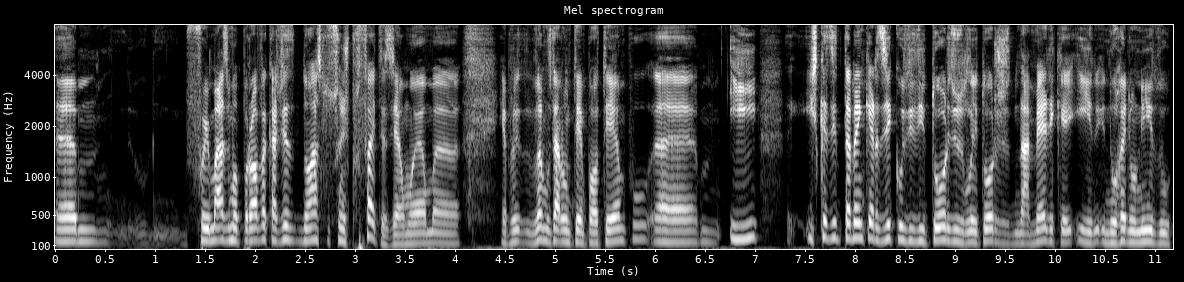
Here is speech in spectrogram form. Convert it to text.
um, foi mais uma prova que às vezes não há soluções perfeitas. É uma, é uma é, vamos dar um tempo ao tempo uh, e isto quer dizer, também quer dizer que os editores e os leitores na América e, e, no Reino Unido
